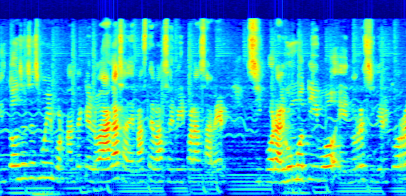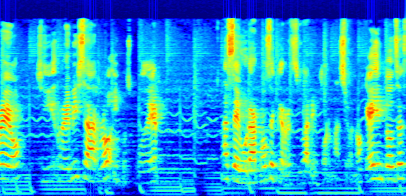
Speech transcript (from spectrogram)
Entonces es muy importante que lo hagas, además te va a servir para saber si por algún motivo eh, no recibió el correo, ¿sí? revisarlo y pues poder asegurarnos de que reciba la información, ¿ok? Entonces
